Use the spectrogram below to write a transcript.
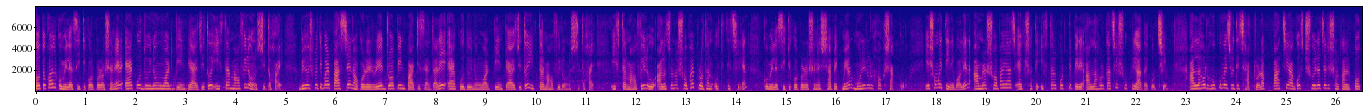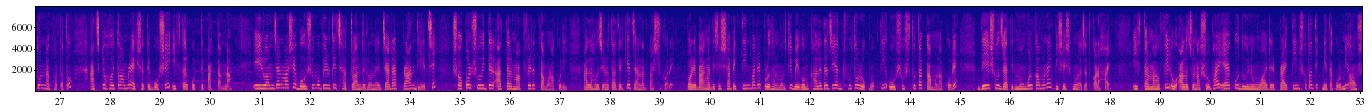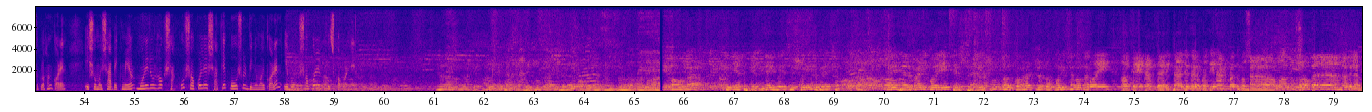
গতকাল কুমিল্লা সিটি কর্পোরেশনের এক ও দুই নং ওয়ার্ড বিএনপি আয়োজিত ইফতার মাহফিল অনুষ্ঠিত হয়। বৃহস্পতিবার পাঁচটায় নগরের রেড ড্রপ ইন পার্টি সেন্টারে এক ও দুই নং ওয়ার্ড বিএনপি আয়োজিত ইফতার মাহফিল অনুষ্ঠিত হয়। ইফতার মাহফিল ও আলোচনা সভায় প্রধান অতিথি ছিলেন কুমিল্লা সিটি কর্পোরেশনের সাবেক মেয়র মনিরুল হক সাক্কু। এ সময় তিনি বলেন, আমরা সবাই আজ একসাথে ইফতার করতে পেরে আল্লাহর কাছে শুক্রিয়া আদায় করছি। আল্লাহর হুকুমে যদি ছাত্ররা পাঁচই আগস্ট স্বৈরাচারী সরকারের পতন না ঘটাতো, আজকে হয়তো আমরা একসাথে বসে ইফতার করতে পারতাম না। এই রমজান মাসে বৈষম্য বিরোধী ছাত্র আন্দোলনের যারা প্রাণ দিয়েছে, সকল শহীদদের আত্মার মাগফেরত কামনা করি। আল্লাহ যেন তাদেরকে জান্নাতবাসী করে। পরে বাংলাদেশের সাবেক তিনবারের প্রধানমন্ত্রী বেগম খালেদা জিয়া দ্রুত রোগমুক্তি ও সুস্থতা কামনা করে দেশ ও জাতির মঙ্গল কামনায় বিশেষ মোনাজাত করা হয়। ইফতার মাহফিল ও আলোচনা সভায় এক ও দুই নং ওয়ার্ডের প্রায় তিন শতাধিক নেতাকর্মী অংশগ্রহণ করেন। এ সময় সাবেক মেয়র মনিরুল হক সাকু সকলের সাথে কৌশল বিনিময় করেন এবং সকলের খোঁজখবর নেন। মাওলা দুনিয়া থেকে বিদায় হয়েছে শহীদ হয়েছে মাওলা মেহরবানি করে এই দেশটাকে সুন্দর করার জন্য পরিচালনা করে আকায় নামদার তাজদার মদিনা আহমদ মুসা রব্বানা হাবলা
